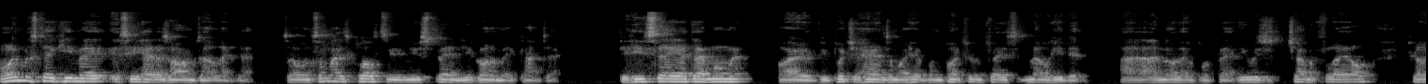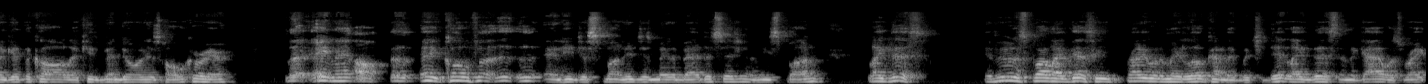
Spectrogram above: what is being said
Only mistake he made is he had his arms out like that. So when somebody's close to you and you spin, you're going to make contact. Did he say at that moment, all right, if you put your hands on my hip and punch you in the face? No, he didn't. I, I know that for a fact. He was just trying to flail, trying to get the call like he's been doing his whole career. But, hey man, oh, uh, hey, call for, uh, uh, and he just spun. He just made a bad decision, and he spun like this. If he would have spun like this, he probably would have made low contact. But you did like this, and the guy was right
